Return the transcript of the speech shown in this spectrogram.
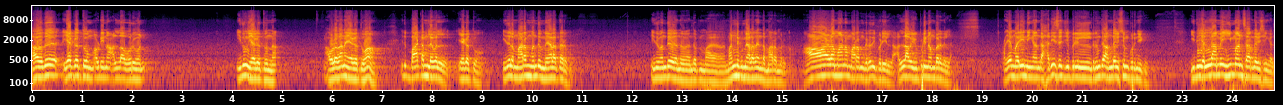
அதாவது ஏகத்துவம் அப்படின்னா அல்லாஹ் ஒருவன். இதுவும் ஏகத்துவம் தான். அவ்வளோதானே ஏகத்துவம்? இது பாட்டம் லெவல் ஏகத்துவம். இதில் மரம் வந்து மேலே தான் இருக்கும். இது வந்து அந்த அந்த ம- மண்ணுக்கு மேலே தான் இந்த மரம் இருக்கும். ஆழமான மரம்ங்கிறது இப்படி இல்லை. அல்லாவை இப்படி நம்புறதில்லை. அதே மாதிரி நீங்கள் அந்த ஹதீச ஜிப்ரில் இருந்து அந்த விஷயம் புரிஞ்சுக்கும் இது எல்லாமே ஈமான் சார்ந்த விஷயங்கள்.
